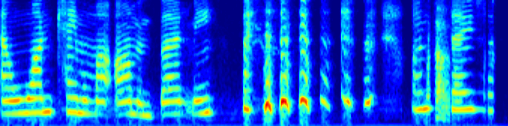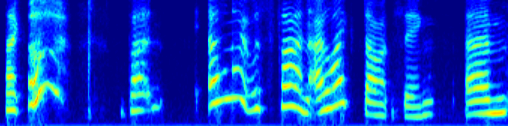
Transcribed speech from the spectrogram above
and one came on my arm and burnt me on stage. I was like, oh! but I don't know, it was fun. I like dancing. Um,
